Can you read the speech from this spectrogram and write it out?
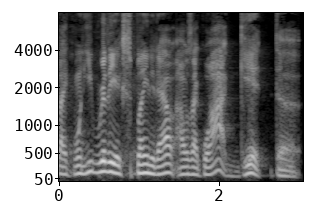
Like when he really explained it out, I was like, "Well, I get the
